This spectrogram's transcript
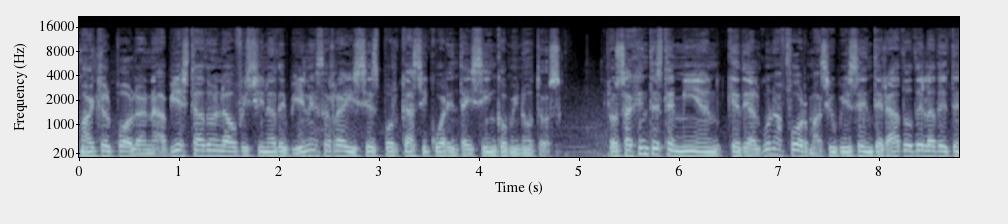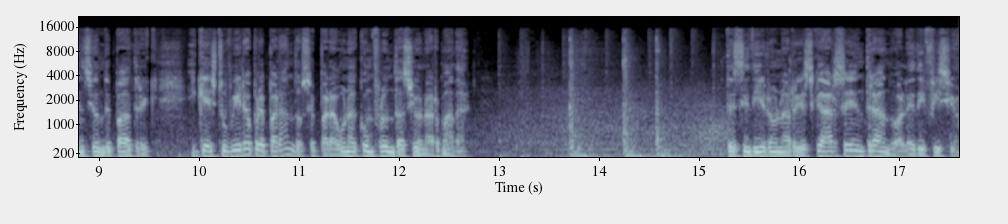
Michael Pollan había estado en la oficina de bienes raíces por casi 45 minutos. Los agentes temían que de alguna forma se hubiese enterado de la detención de Patrick y que estuviera preparándose para una confrontación armada. Decidieron arriesgarse entrando al edificio.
